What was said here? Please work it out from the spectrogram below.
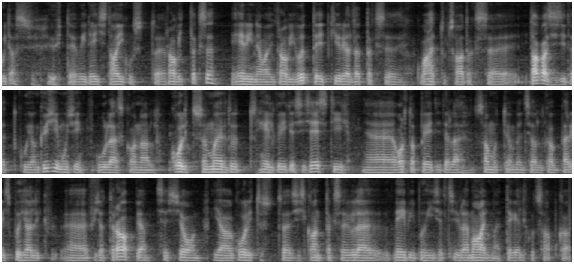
kuidas ühte või teist haigust ravitakse, erinevaid ravivõtteid kirjeldatakse, vahetult saadakse tagasisidet, kui on küsimusi. Kuulajaskonnal koolitus on mõeldud eelkõige siis Eesti äh, ortopeedidele, samuti on meil seal ka päris põhjalik äh, füsioteraapia sessioon ja koolitust äh, siis kantakse üle veebipõhiselt üle maailma, et tegelikult saab ka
